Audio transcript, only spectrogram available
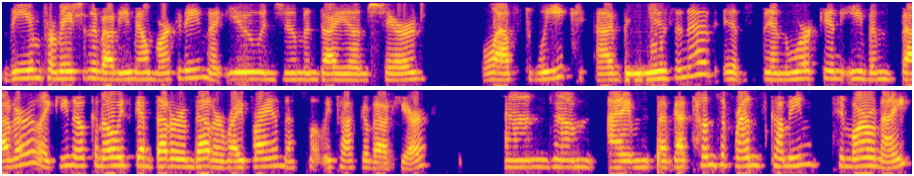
the information about email marketing that you and Jim and Diane shared last week. I've been using it. It's been working even better. Like, you know, can always get better and better, right, Brian? That's what we talk about here. And um, I'm I've got tons of friends coming tomorrow night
